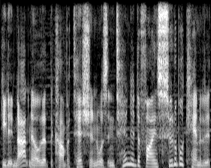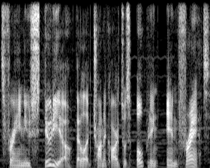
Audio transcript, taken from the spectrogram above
He did not know that the competition was intended to find suitable candidates for a new studio that Electronic Arts was opening in France.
